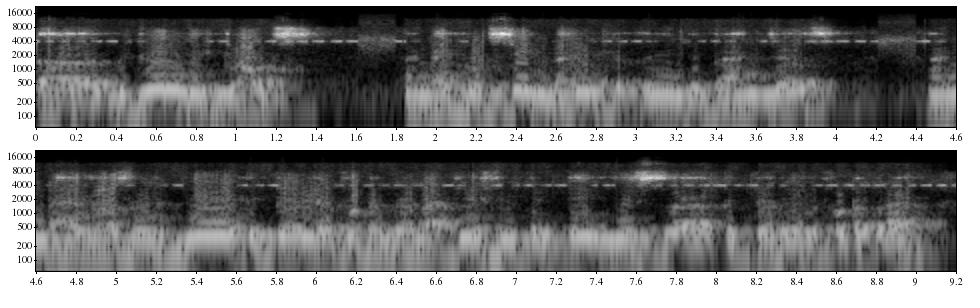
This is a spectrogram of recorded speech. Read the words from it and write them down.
uh, between the clouds, and I could see light in the branches. And I was doing a pictorial photograph. At least we can take this uh, pictorial photograph.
